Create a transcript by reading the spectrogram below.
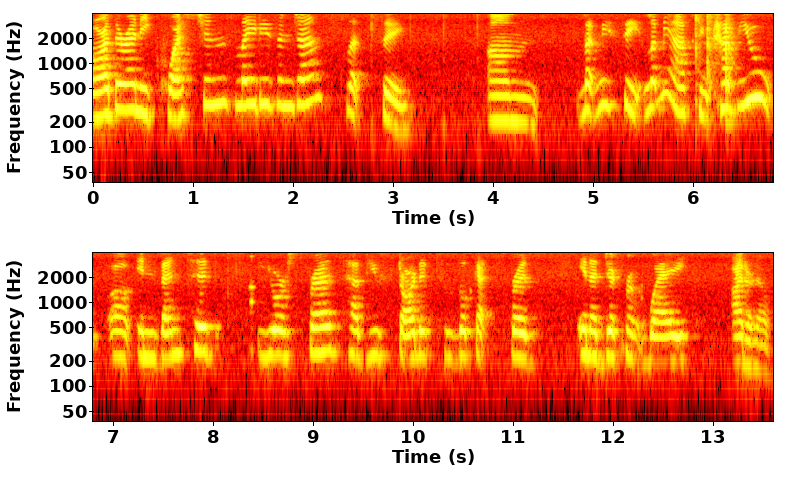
are there any questions ladies and gents let's see um let me see let me ask you have you uh, invented your spreads have you started to look at spreads in a different way i don't know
